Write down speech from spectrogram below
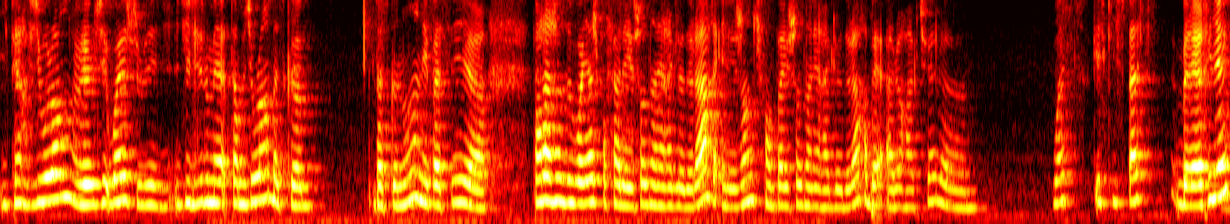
hyper violent. Euh, ouais, je vais utiliser le terme violent parce que, parce que nous, on est passé par l'agence de voyage pour faire les choses dans les règles de l'art. Et les gens qui font pas les choses dans les règles de l'art, ben, à l'heure actuelle, what? Qu'est-ce qui se passe? Ben rien.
